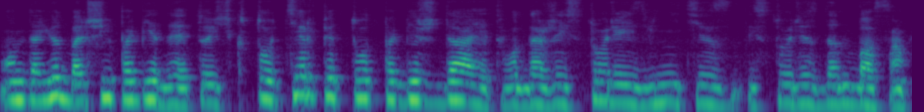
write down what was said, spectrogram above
он дает большие победы. То есть, кто терпит, тот побеждает. Вот даже история, извините, история с Донбассом.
